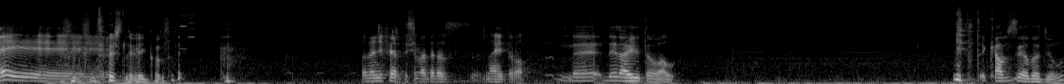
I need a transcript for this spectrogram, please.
Hej. Došli mi gule. To není fér, ty si ma teraz nahitoval. Ne, nenahitoval. To kam si hodil?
